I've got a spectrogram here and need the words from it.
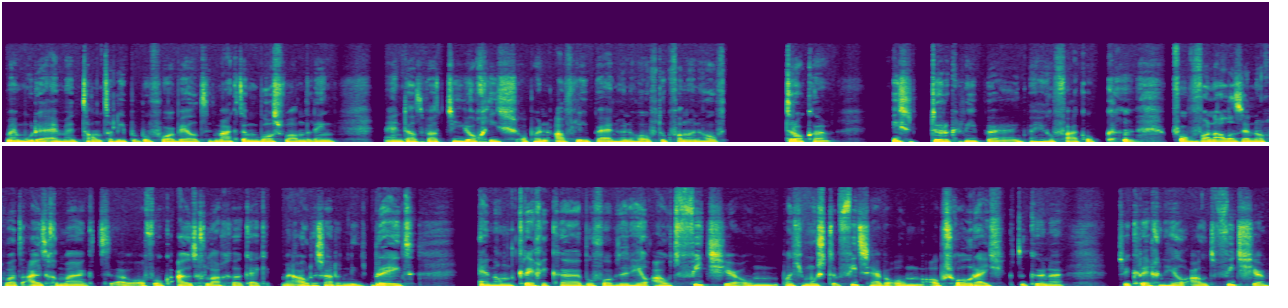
Mijn moeder en mijn tante liepen bijvoorbeeld. Het maakte een boswandeling. En dat wat jochies op hun afliepen en hun hoofddoek van hun hoofd trokken. Vieze Turk riepen. Ik ben heel vaak ook voor van alles en nog wat uitgemaakt. Eh, of ook uitgelachen. Kijk, mijn ouders hadden niet breed. En dan kreeg ik uh, bijvoorbeeld een heel oud fietsje. Om, want je moest een fiets hebben om op schoolreisje te kunnen. Dus ik kreeg een heel oud fietsje.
